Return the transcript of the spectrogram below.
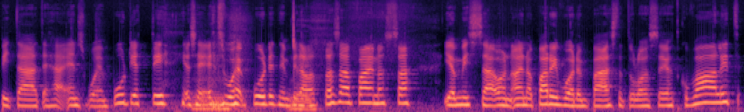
pitää tehdä ensi vuoden budjetti, ja se mm. ensi vuoden budjetin pitää niin. olla tasapainossa, ja missä on aina parin vuoden päästä tulossa jotkut vaalit,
